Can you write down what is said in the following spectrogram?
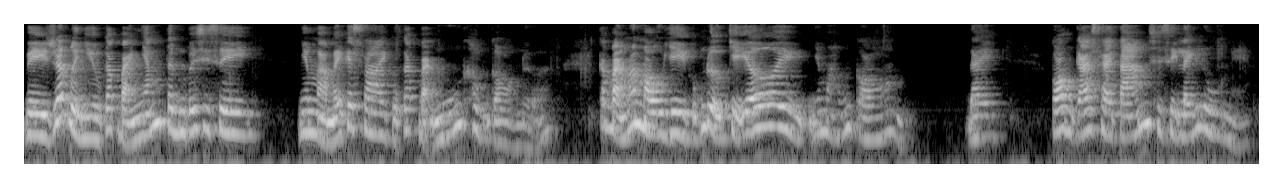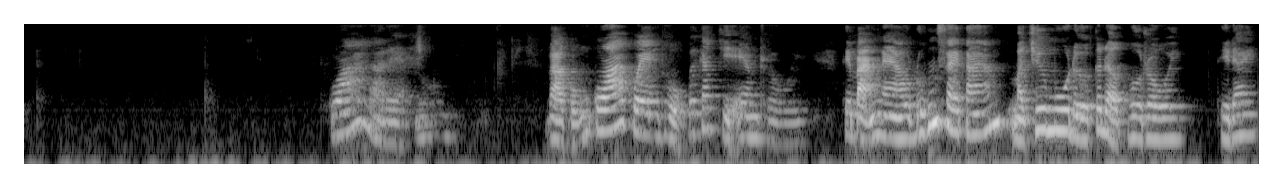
Vì rất là nhiều các bạn nhắn tin với CC nhưng mà mấy cái size của các bạn muốn không còn nữa. Các bạn nói màu gì cũng được, chị ơi, nhưng mà không còn. Đây, có một cái size 8 CC lấy luôn nè. Quá là đẹp luôn. Và cũng quá quen thuộc với các chị em rồi. Thì bạn nào đúng size 8 mà chưa mua được cái đợt vừa rồi, thì đây.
